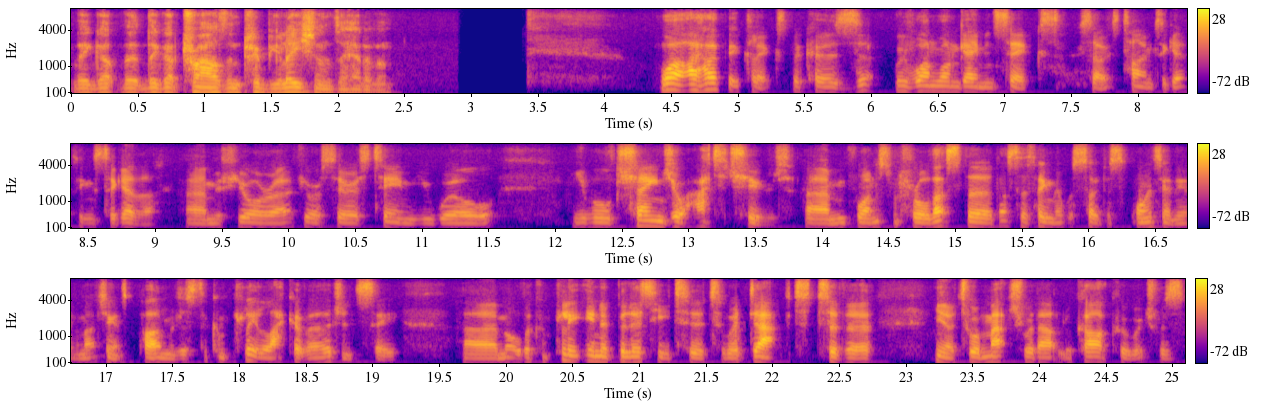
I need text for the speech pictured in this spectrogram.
they got the, they got trials and tribulations ahead of them? Well, I hope it clicks because we've won one game in six, so it's time to get things together. Um, if you're if you're a serious team, you will you will change your attitude um, once and for all. That's the that's the thing that was so disappointing in the match against Parma, just the complete lack of urgency, um, or the complete inability to to adapt to the, you know, to a match without Lukaku, which was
